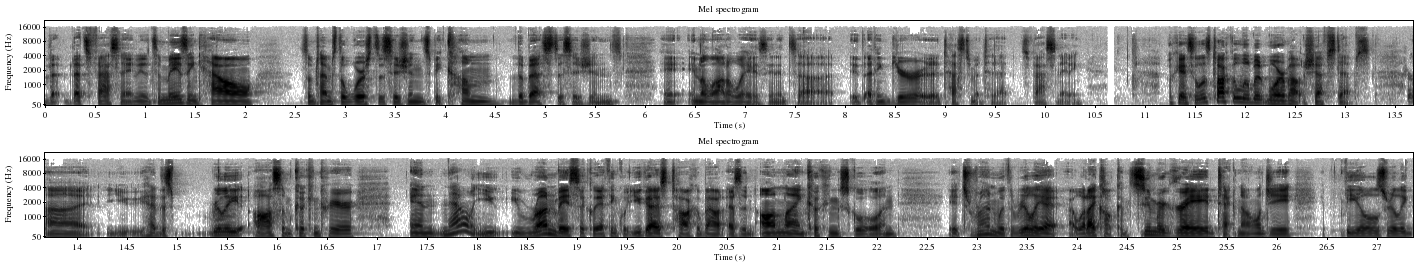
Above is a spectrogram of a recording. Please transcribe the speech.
That, that's fascinating. It's amazing how sometimes the worst decisions become the best decisions in, a lot of ways, and it's uh, it, I think you're a testament to that. It's fascinating. Okay, so let's talk a little bit more about ChefSteps. Sure. Uh, you, you had this really awesome cooking career, and now you you run basically I think what you guys talk about as an online cooking school, and it's run with really a, what I call consumer grade technology. It feels really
